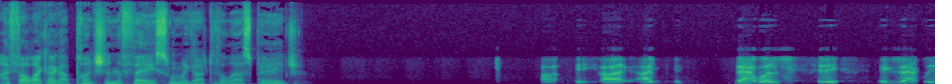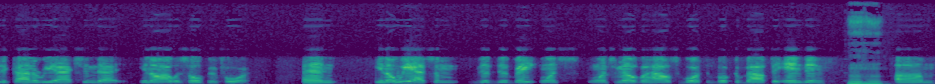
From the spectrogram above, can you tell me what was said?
I felt like I got punched in the face when we got to the last page. Uh, I, I, that was exactly the kind of reaction that you know I was hoping for, and you know we had some the debate once once Melville House bought the book about the ending. Mm-hmm. Um,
